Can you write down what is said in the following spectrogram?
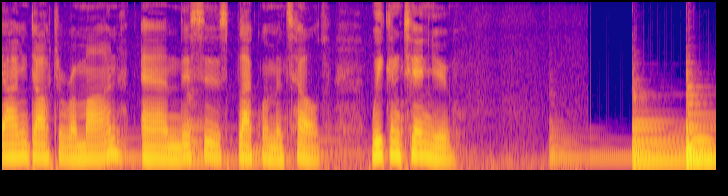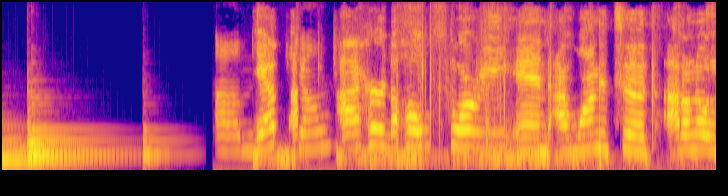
I'm Dr. Rahman, and this is Black Women's Health. We continue. Um, Yep, Joan, I heard the whole story and I wanted to, I don't know,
